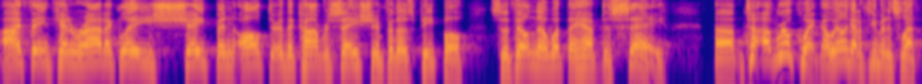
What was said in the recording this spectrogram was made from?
I think can radically shape and alter the conversation for those people so that they'll know what they have to say. Uh, t- uh, real quick, we only got a few minutes left.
